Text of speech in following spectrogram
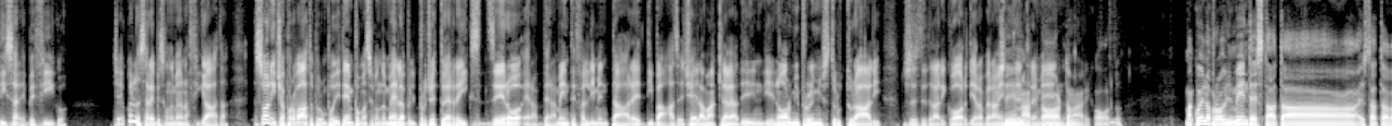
Lì sarebbe figo. Cioè, quello sarebbe secondo me una figata. Sony ci ha provato per un po' di tempo, ma secondo me la- il progetto RX0 era veramente fallimentare di base. Cioè, la macchina aveva degli enormi problemi strutturali. Non so se te la ricordi, era Sì, veramente me la tremendo. ricordo, me la ricordo. Ma quella probabilmente è stata, è stata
